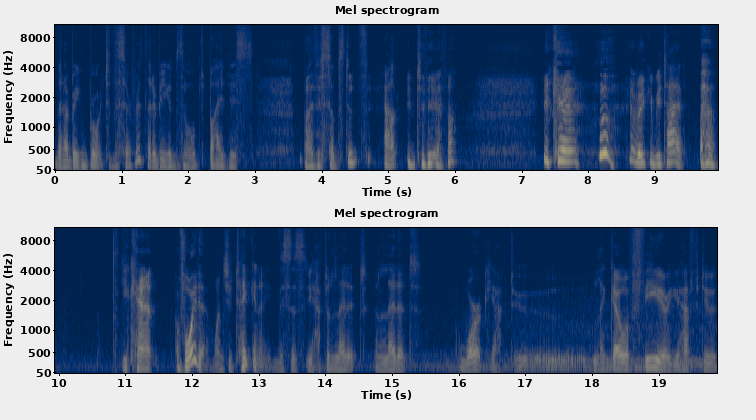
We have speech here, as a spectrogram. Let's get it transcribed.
that are being brought to the surface, that are being absorbed by this by this substance out into the ether. You can't. Whew, you're making me tired. you can't avoid it once you've taken it. This is you have to let it let it work. You have to let go of fear. You have to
